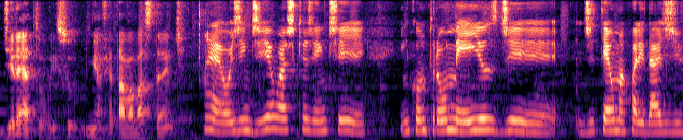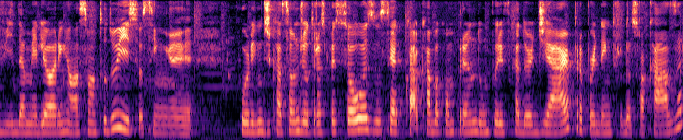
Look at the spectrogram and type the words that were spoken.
direto, isso me afetava bastante. É, hoje em dia eu acho que a gente encontrou meios de, de ter uma qualidade de vida melhor em relação a tudo isso. Assim, é, por indicação de outras pessoas, você aca- acaba comprando um purificador de ar para pôr dentro da sua casa.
